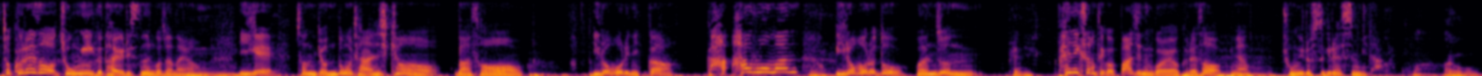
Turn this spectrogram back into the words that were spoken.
저 그래서 종이 그 다이어리 쓰는 거잖아요. 음. 이게 저는 연동을 잘 안 시켜놔서 잃어버리니까 하, 하루만 네. 잃어버려도 완전 패닉 패닉 상태가 빠지는 거예요. 그래서 음, 그냥 음. 종이로 쓰기로 했습니다. 구나. 아이고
